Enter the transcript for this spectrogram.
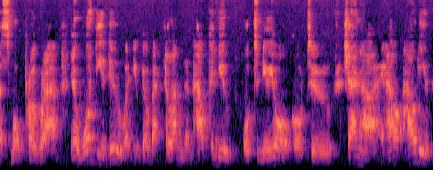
a small program, you know, what do you do when you go back to London? How can you, or to New York or to Shanghai? How, how do you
